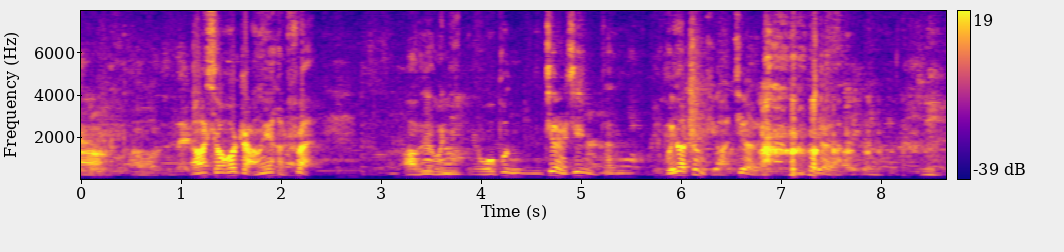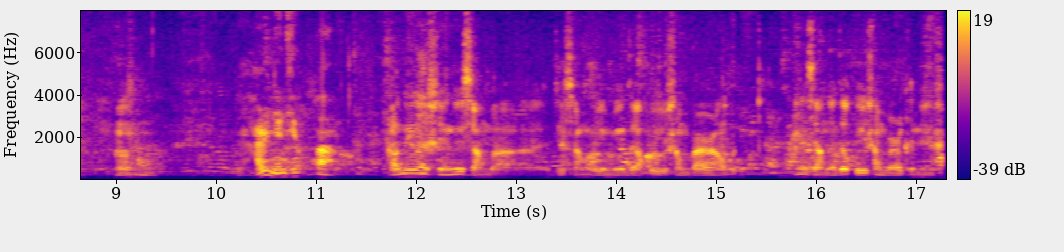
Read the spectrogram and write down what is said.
啊啊，然后小伙长得也很帅，啊，对我你我不能接着接你咱回到正题啊，接着聊，嗯接着聊，嗯 嗯，嗯。还是年轻啊，然后那段时间就想吧，就想过有没有再回去上班啊？因为想着再回去上班肯定是，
